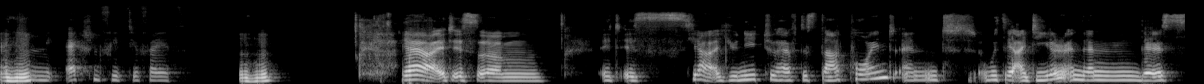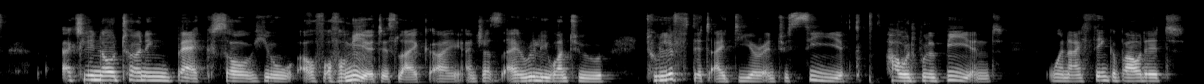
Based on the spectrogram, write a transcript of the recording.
Mm-hmm. Action, mm-hmm. action feeds your faith. Mm-hmm. Yeah, it is. Um, it is yeah, you need to have the start point and with the idea, and then there's actually no turning back. So you, for me, it is like I, I just, I really want to to lift that idea and to see how it will be. And when I think about it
